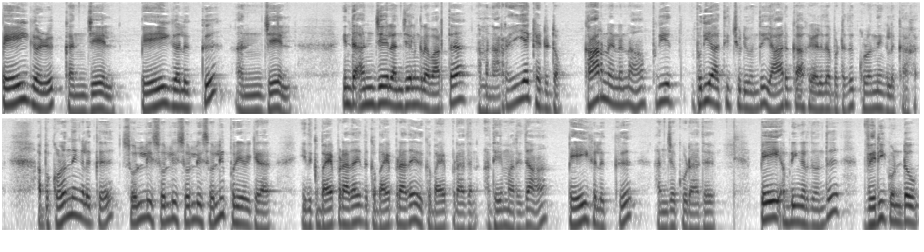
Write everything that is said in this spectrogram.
பேய்களு கஞ்சேல் பேய்களுக்கு அஞ்சேல். இந்த அஞ்சேல் அஞ்சேலுங்கிற வார்த்தை நம்ம நிறைய கேட்டுட்டோம். காரணம் என்னென்னா புதிய புதிய ஆத்திச்சுடி வந்து யாருக்காக எழுதப்பட்டது? குழந்தைங்களுக்காக. அப்போ குழந்தைங்களுக்கு சொல்லி சொல்லி சொல்லி சொல்லி புரிய வைக்கிறார். இதுக்கு பயப்படாத இதுக்கு பயப்படாத இதுக்கு பயப்படாதன்னு. அதே மாதிரி தான் பேய்களுக்கு அஞ்சக்கூடாது. பேய் அப்படிங்கிறது வந்து வெறி கொண்ட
